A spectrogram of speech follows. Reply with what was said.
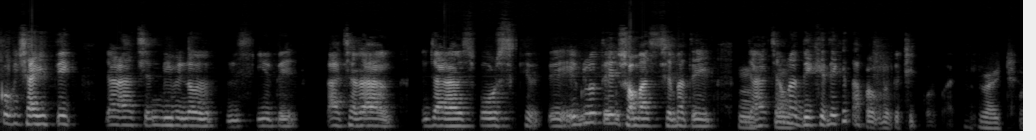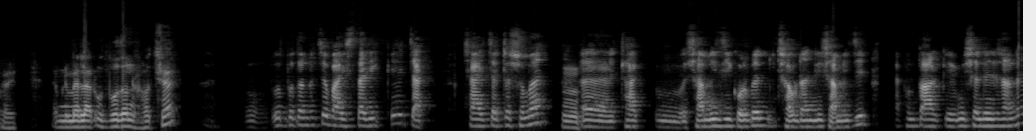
কবি সাহিত্যিক যারা আছেন বিভিন্ন ইয়েতে তাছাড়া যারা স্পোর্টস খেলতে এগুলোতে সমাজ সেবাতে যা আছে আমরা দেখে দেখে তারপর ওগুলোকে ঠিক করব আর কি। রাইট রাইট এমনি মেলার উদ্বোধন হচ্ছে? উদ্বোধন হচ্ছে বাইশ তারিখে চার সাড়ে চারটার সময়। ঠাক স্বামীজি করবেন সাউডানি স্বামীজি। এখন তো আর কি মিশনের জানে।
